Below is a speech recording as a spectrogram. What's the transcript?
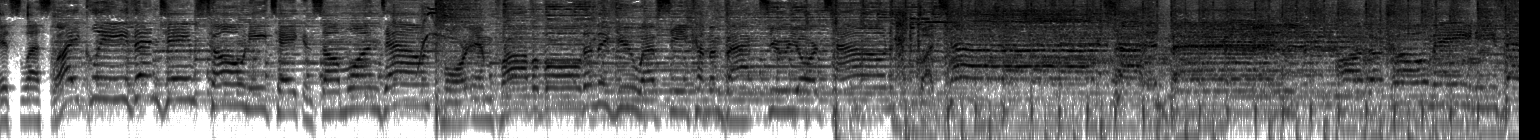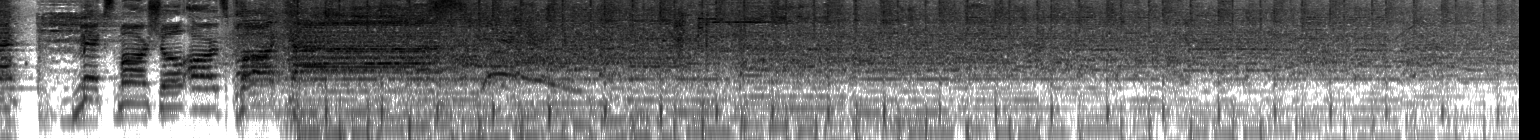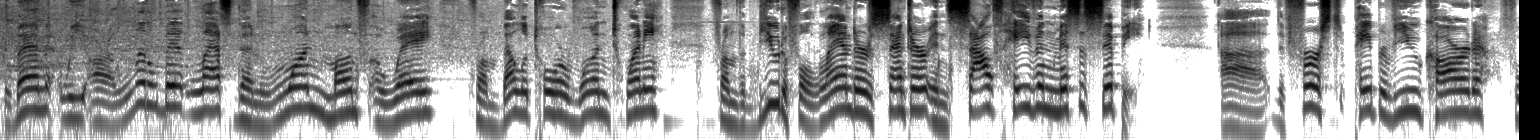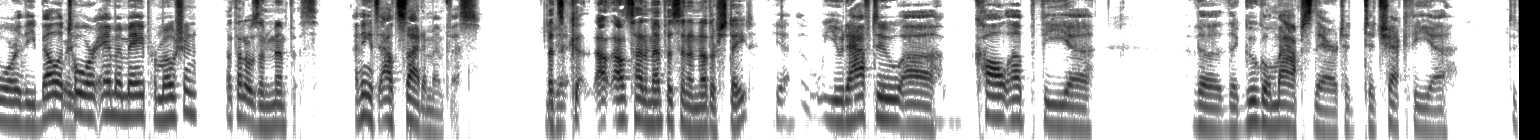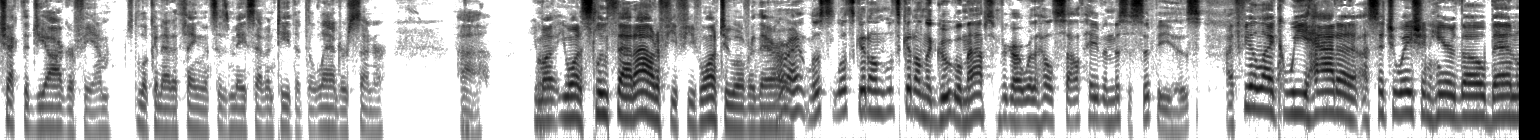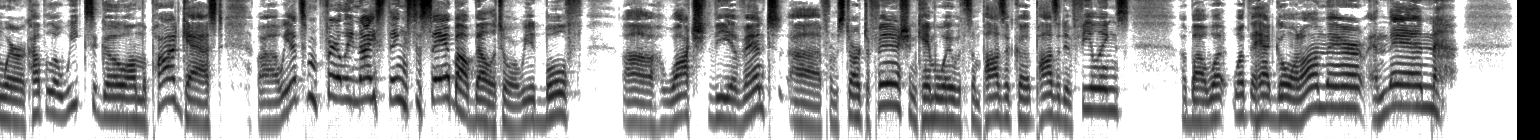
It's less likely than James Toney taking someone down. More improbable than the UFC coming back to your town. But Chad, Chad and Ben are the co-main event mixed martial arts podcast. Well, Ben, we are a little bit less than one month away from Bellator 120 from the beautiful Landers Center in Southaven, Mississippi. Uh, the first pay per view card for the Bellator MMA promotion. I thought it was in Memphis. I think it's outside of Memphis. That's outside of Memphis in another state. Yeah, you'd have to uh, call up the uh, the the Google Maps there to to check the uh, to check the geography. I'm looking at a thing that says May 17th at the Landers Center. Uh, you might you want to sleuth that out if you, if you want to over there. All right, let's let's get on let's get on the Google Maps and figure out where the hell Southaven, Mississippi is. I feel like we had a, a situation here, though, Ben, where a couple of weeks ago on the podcast, uh, we had some fairly nice things to say about Bellator. We had both uh, watched the event uh, from start to finish and came away with some positive positive feelings about what, what they had going on there. And then,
